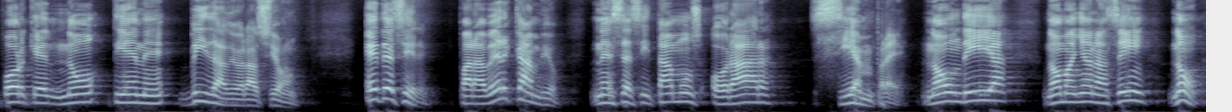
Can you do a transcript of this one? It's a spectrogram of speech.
porque no tiene vida de oración. Es decir, para ver cambio necesitamos orar siempre. No un día, no mañana así. No,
